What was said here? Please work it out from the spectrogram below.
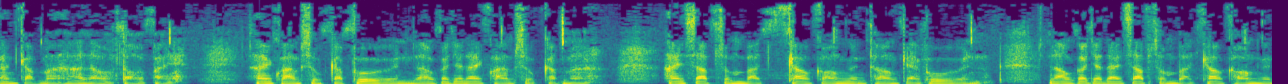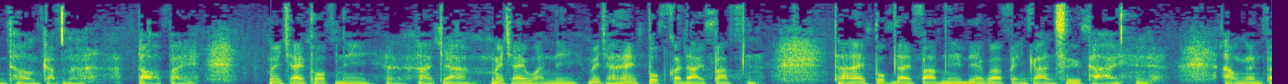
นั้นกลับมาหาเราต่อไป ให้ความสุขกับผู้อื่น เราก็จะได้ความสุขกลับมา ให้ทรัพย์สมบัติเข้าของเงินทองแก่ผู้อื่น เราก็จะได้ทรัพย์สมบัติเข้าของเงินทองกลับมาต่อไป ไม่ใช่พบนี้ อาจจะไม่ใช่วันนี้ ไม่ใช่ให้ปุ๊บก็ได้ปั๊บถ้าให้ปุ๊บได้ปั๊บนี้เรียกว่าเป็นการซื้อขายเอาเงินไป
